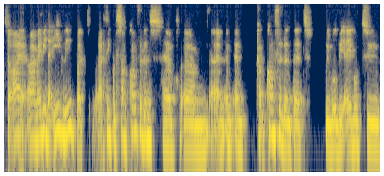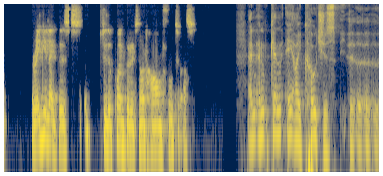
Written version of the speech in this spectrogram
So I, I maybe naively, but I think with some confidence, have um, am, am confident that we will be able to regulate this to the point where it's not harmful to us. And and can AI coaches uh, uh,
